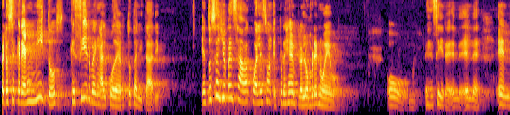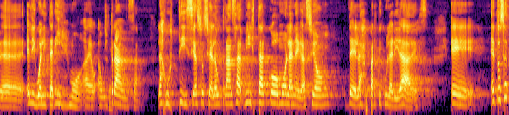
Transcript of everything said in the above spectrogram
pero se crean mitos que sirven al poder totalitario. Entonces yo pensaba cuáles son, por ejemplo, el hombre nuevo, o, es decir, el, igualitarismo a ultranza, la justicia social a ultranza vista como la negación de las particularidades. Eh, entonces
